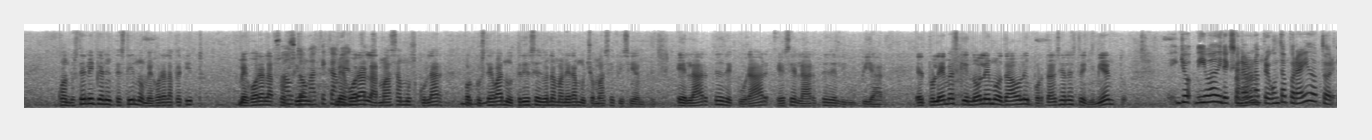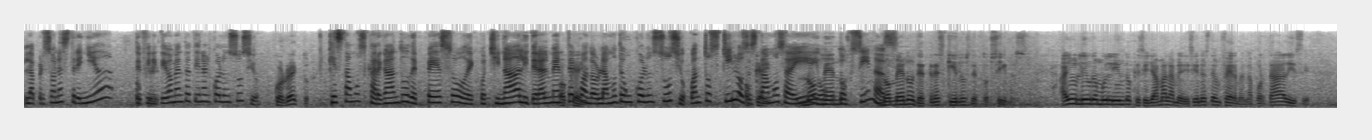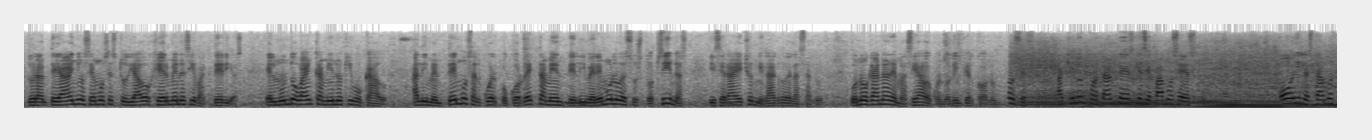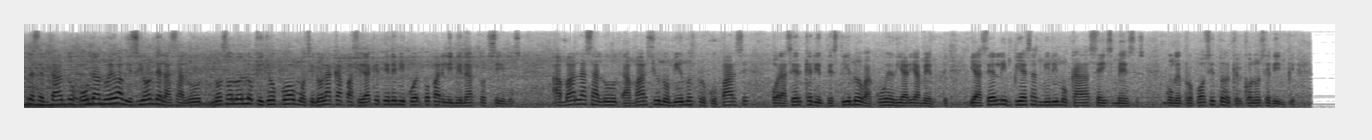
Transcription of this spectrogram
Cuando usted limpia el intestino, mejora el apetito, mejora la absorción, mejora la masa muscular, porque usted va a nutrirse de una manera mucho más eficiente. El arte de curar es el arte de limpiar. El problema es que no le hemos dado la importancia al estreñimiento. Yo iba a direccionar una pregunta por ahí, doctor. La persona estreñida definitivamente tiene el colon sucio. Correcto. ¿Qué estamos cargando de peso o de cochinada literalmente cuando hablamos de un colon sucio? ¿Cuántos kilos estamos ahí o toxinas? No menos de 3 kilos de toxinas. Hay un libro muy lindo que se llama La medicina está enferma. En la portada dice, durante años hemos estudiado gérmenes y bacterias. El mundo va en camino equivocado. Alimentemos al cuerpo correctamente, liberémoslo de sus toxinas y será hecho el milagro de la salud. Uno gana demasiado cuando limpia el colon. Entonces, aquí lo importante es que sepamos esto. Hoy le estamos presentando una nueva visión de la salud. No solo es lo que yo como, sino la capacidad que tiene mi cuerpo para eliminar toxinas. Amar la salud, amarse uno mismo es preocuparse por hacer que el intestino evacúe diariamente y hacer limpiezas mínimo cada seis meses, con el propósito de que el colon se limpie.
